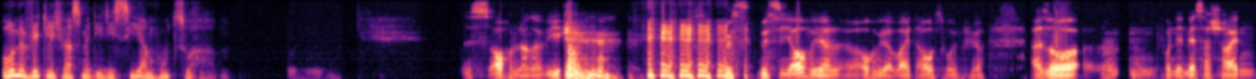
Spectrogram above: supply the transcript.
ohne wirklich was mit EDC am Hut zu haben? Mhm. Ist auch ein langer Weg. Müs müsste ich auch wieder, auch wieder weit ausholen für. Also von den Messerscheiden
